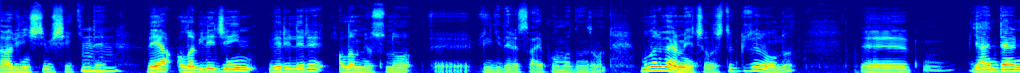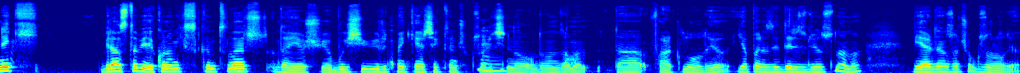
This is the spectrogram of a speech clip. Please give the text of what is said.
daha bilinçli bir Hı şekilde hı. veya alabileceğin verileri alamıyorsun o e, bilgilere sahip olmadığın zaman. Bunları vermeye çalıştık. Güzel oldu. E, yani dernek biraz tabii ekonomik sıkıntılar da yaşıyor. Bu işi yürütmek gerçekten çok zor Evet. içinde olduğun zaman daha farklı oluyor. Yaparız ederiz diyorsun ama bir yerden sonra çok zor oluyor.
